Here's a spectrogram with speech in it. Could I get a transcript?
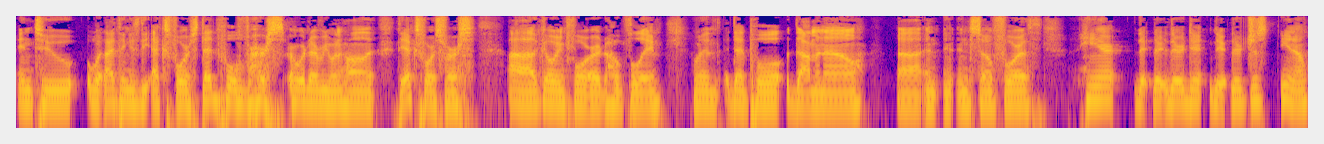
into what I think is the X Force Deadpool verse, or whatever you want to call it, the X Force verse, uh, going forward, hopefully, with Deadpool, Domino, uh, and, and so forth. Here, they're, they're, they're, they're just, you know,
